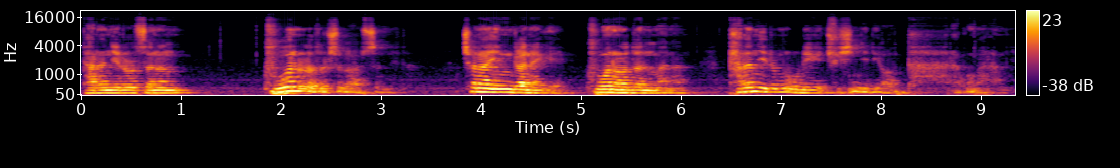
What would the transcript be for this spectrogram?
다른 이로서는 구원을 얻을 수가 없습니다. 천하 인간에게 구원을 얻을 만한 다른 이름을 우리에게 주신 일이 없다라고 말합니다.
